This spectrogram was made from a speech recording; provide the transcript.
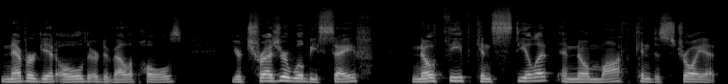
never get old or develop holes. Your treasure will be safe. No thief can steal it, and no moth can destroy it.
